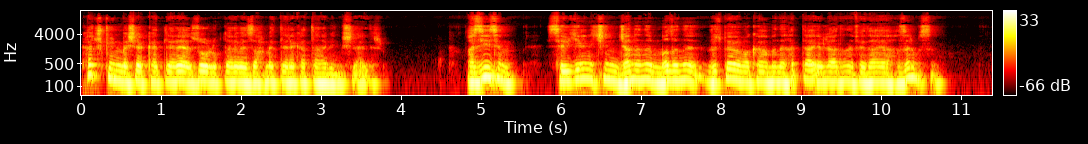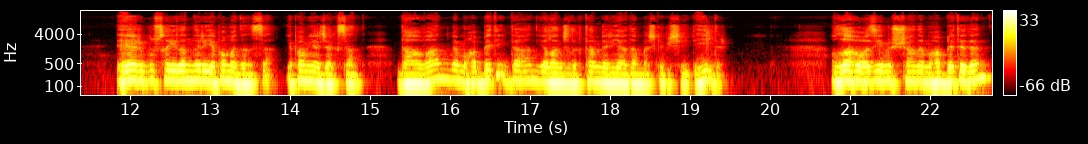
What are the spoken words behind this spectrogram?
kaç gün meşakkatlere, zorluklara ve zahmetlere katlanabilmişlerdir. Azizim, sevgilin için canını, malını, rütbe ve makamını hatta evladını fedaya hazır mısın? Eğer bu sayılanları yapamadınsa, yapamayacaksan, davan ve muhabbet iddian yalancılıktan ve riyadan başka bir şey değildir. Allahu Azimüşşan'a muhabbet eden,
